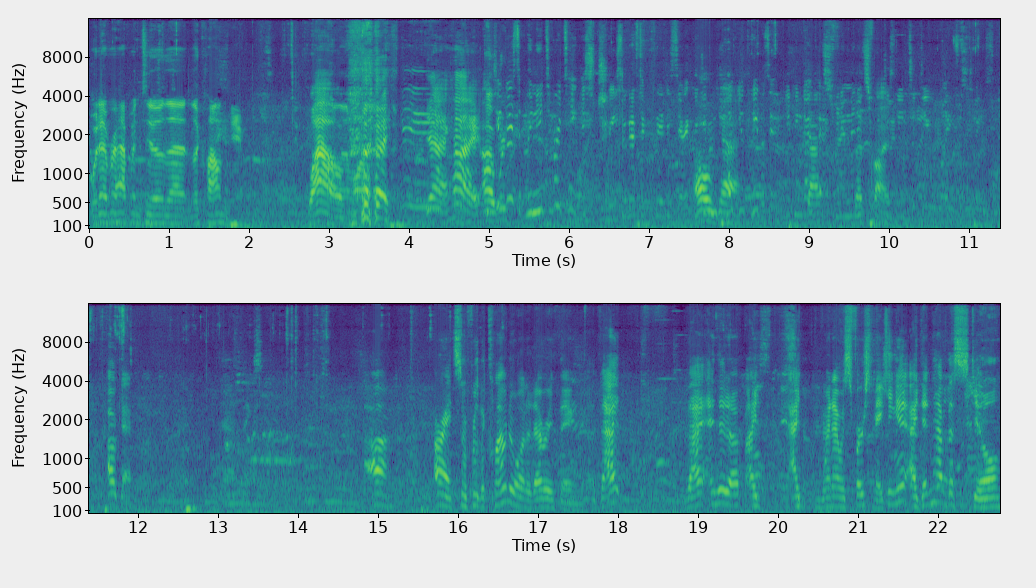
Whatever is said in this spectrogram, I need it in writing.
whatever happened to that the clown game? Wow. Yeah. Hi. Uh, Did you we're, guys, we need to rotate this tree, so we have to clear this area. Oh, you, yeah. You, okay with it. You can go That's- back in a minute. that's fine. just need to do like this thing. okay. Um, all right. So for the clown who wanted everything, that that ended up. I, I when I was first making it, I didn't have the skill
